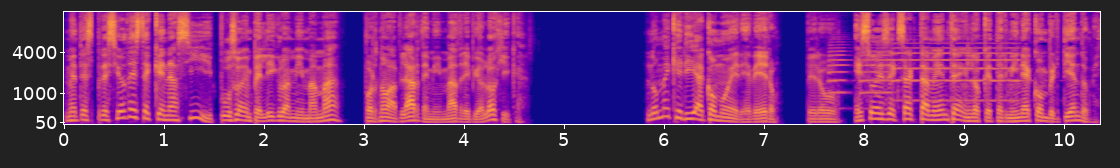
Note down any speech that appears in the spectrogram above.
Me despreció desde que nací y puso en peligro a mi mamá, por no hablar de mi madre biológica. No me quería como heredero, pero eso es exactamente en lo que terminé convirtiéndome.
